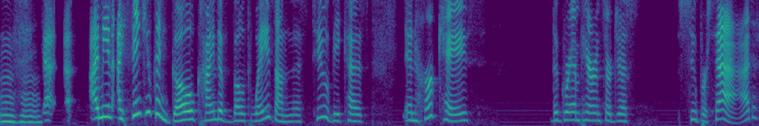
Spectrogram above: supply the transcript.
Mhm. Yeah. uh, I mean, I think you can go kind of both ways on this too, because in her case, the grandparents are just super sad.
